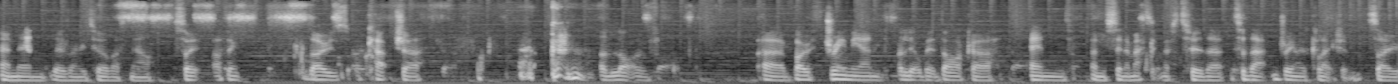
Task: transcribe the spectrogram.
And then there's only two of us now. So I think those capture a lot of uh, both dreamy and a little bit darker end and cinematicness to the to that Dreamers collection. So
